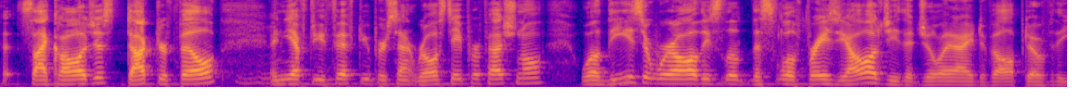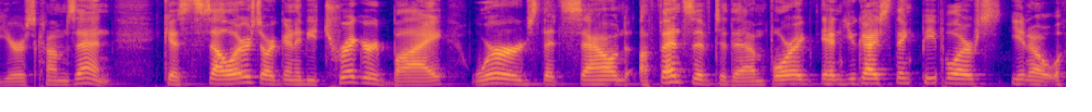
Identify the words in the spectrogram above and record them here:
psychologist dr phil mm-hmm. and you have to be 50% real estate professional well these are where all these little, this little phraseology that julie and i developed over the years comes in because sellers are going to be triggered by words that sound offensive to them. For and you guys think people are, you know,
